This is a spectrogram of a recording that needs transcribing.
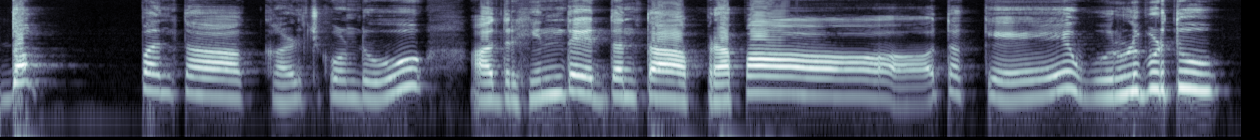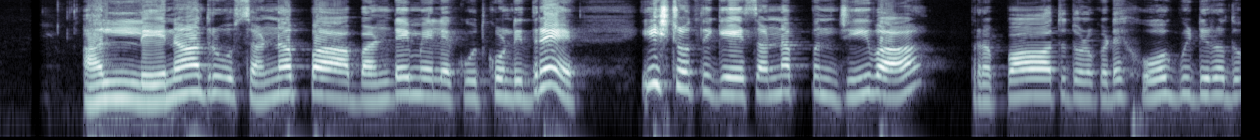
ದಪ್ಪಂತ ಕಳ್ಚ್ಕೊಂಡು ಅದ್ರ ಹಿಂದೆ ಇದ್ದಂಥ ಪ್ರಪಾತಕ್ಕೆ ಉರುಳ್ಬಿಡ್ತು. ಅಲ್ಲೇನಾದರೂ ಸಣ್ಣಪ್ಪ ಬಂಡೆ ಮೇಲೆ ಕೂತ್ಕೊಂಡಿದ್ರೆ ಇಷ್ಟೊತ್ತಿಗೆ ಸಣ್ಣಪ್ಪನ ಜೀವ ಪ್ರಪಾತದೊಳಗಡೆ ಹೋಗ್ಬಿಟ್ಟಿರೋದು.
